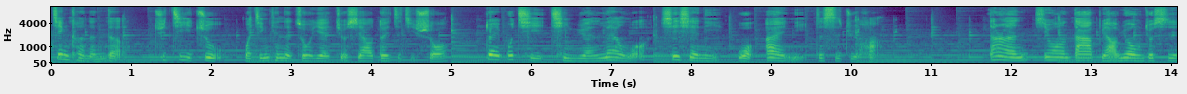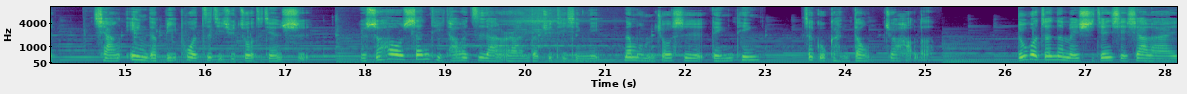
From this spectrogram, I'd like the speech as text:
尽可能的去记住，我今天的作业就是要对自己说：“对不起，请原谅我，谢谢你，我爱你。”这四句话。当然，希望大家不要用就是强硬的逼迫自己去做这件事。有时候身体它会自然而然的去提醒你，那么我们就是聆听这股感动就好了。如果真的没时间写下来，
